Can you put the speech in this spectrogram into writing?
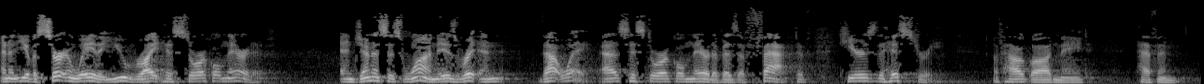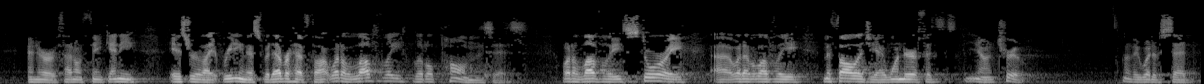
And you have a certain way that you write historical narrative. And Genesis 1 is written that way, as historical narrative, as a fact of here's the history of how God made heaven and earth. I don't think any Israelite reading this would ever have thought, what a lovely little poem this is. What a lovely story. Uh, what a lovely mythology. I wonder if it's you know true. Well, they would have said,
